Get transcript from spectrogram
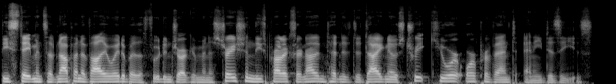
These statements have not been evaluated by the Food and Drug Administration. These products are not intended to diagnose, treat, cure, or prevent any disease.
